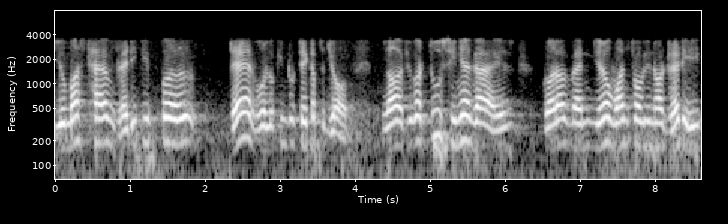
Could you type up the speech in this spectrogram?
you must have ready people there who are looking to take up the job. Now, if you've got two senior guys, Gaurav, and you know one's probably not ready,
